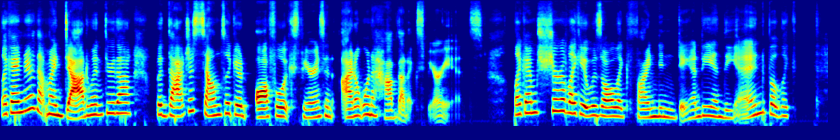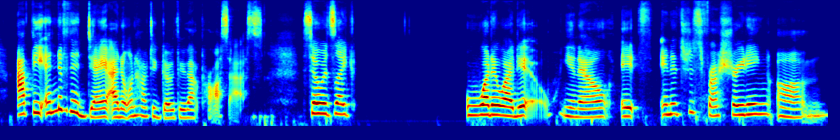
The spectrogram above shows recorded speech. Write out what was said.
Like, I know that my dad went through that, but that just sounds like an awful experience, and I don't wanna have that experience. Like, I'm sure, like, it was all, like, fine and dandy in the end, but, like, at the end of the day, I don't wanna have to go through that process. So it's like what do I do, you know? It's and it's just frustrating, um,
